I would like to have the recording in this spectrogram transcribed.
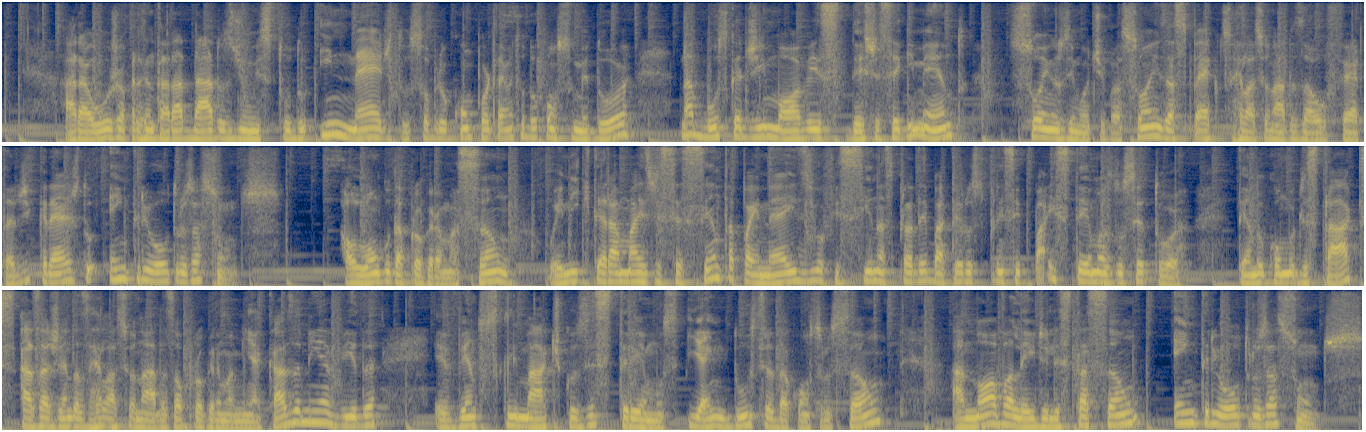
Araújo apresentará dados de um estudo inédito sobre o comportamento do consumidor na busca de imóveis deste segmento, sonhos e motivações, aspectos relacionados à oferta de crédito, entre outros assuntos. Ao longo da programação, o ENIC terá mais de 60 painéis e oficinas para debater os principais temas do setor, tendo como destaques as agendas relacionadas ao programa Minha Casa Minha Vida, eventos climáticos extremos e a indústria da construção, a nova lei de licitação, entre outros assuntos.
